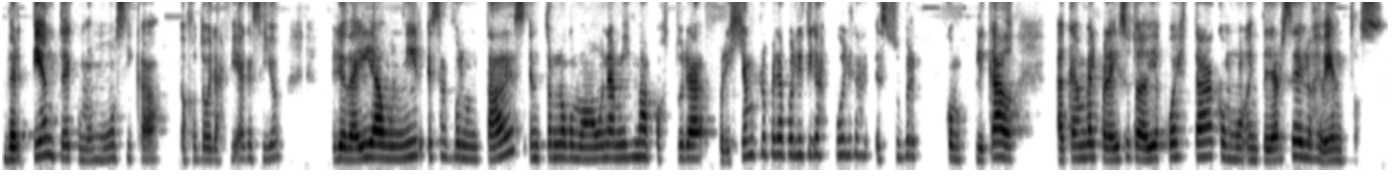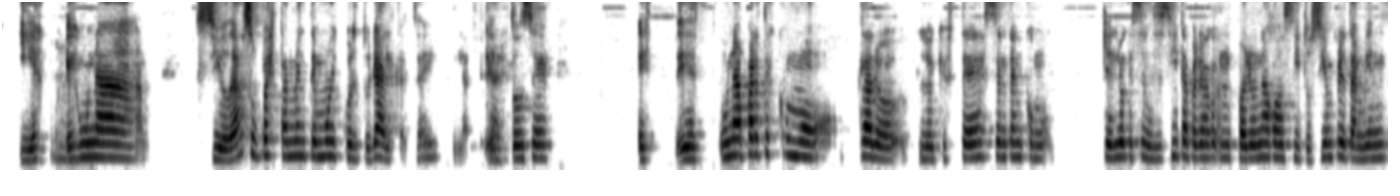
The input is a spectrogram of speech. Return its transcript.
vertiente, como música o fotografía, qué sé yo, pero de ahí a unir esas voluntades en torno como a una misma postura, por ejemplo, para políticas públicas, es súper complicado. Acá en Valparaíso todavía cuesta como enterarse de los eventos, y es, es una ciudad supuestamente muy cultural, ¿cachai? Entonces, una parte es como, claro, lo que ustedes sienten como qué es lo que se necesita para, para una constitución, pero también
